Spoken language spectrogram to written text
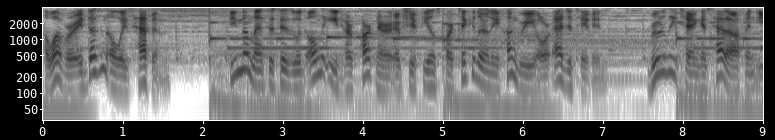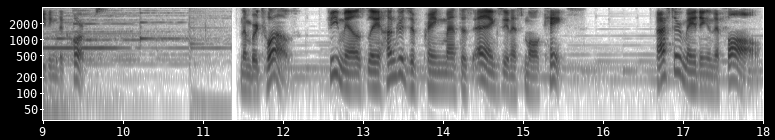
However, it doesn't always happen. Female mantises would only eat her partner if she feels particularly hungry or agitated, brutally tearing his head off and eating the corpse. Number 12. Females lay hundreds of praying mantis eggs in a small case. After mating in the fall,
